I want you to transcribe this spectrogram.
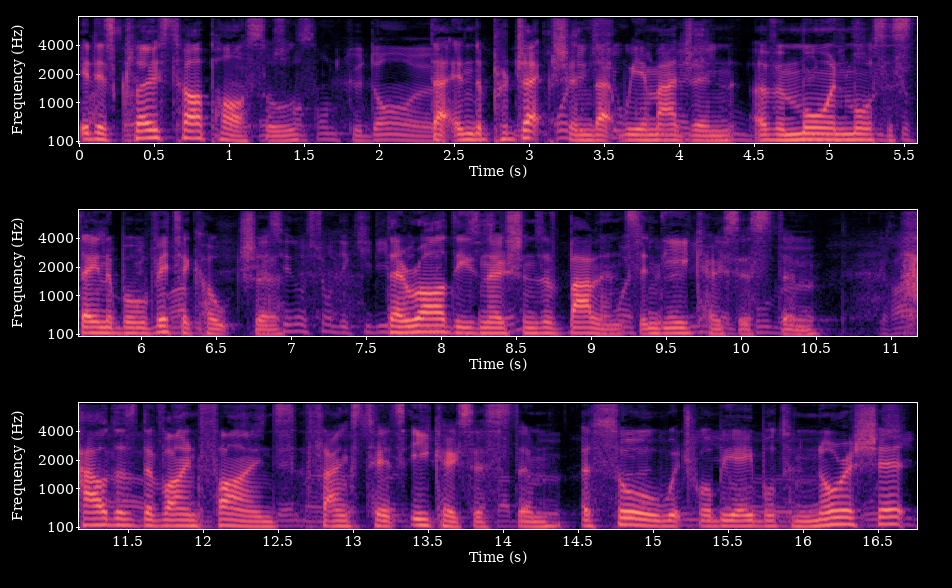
it is close to our on se rend parcels, compte que dans, euh, that in the projection that we imagine of a more and more sustainable plus durable, il y a viticulture, ces notions d'équilibre there are these notions of balance in the la vigne, elle ecosystem. Euh, How does the vine find, thanks to its ecosystem, a soil which will be able to nourish it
